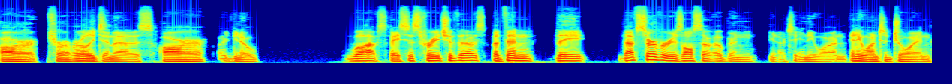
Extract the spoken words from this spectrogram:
our for our early demos are, you know, we'll have spaces for each of those, but then they that server is also open, you know, to anyone, anyone to join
